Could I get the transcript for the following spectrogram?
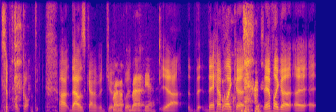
difficulty uh, that was kind of a joke right but bat, yeah. yeah th- they have like a they have like a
